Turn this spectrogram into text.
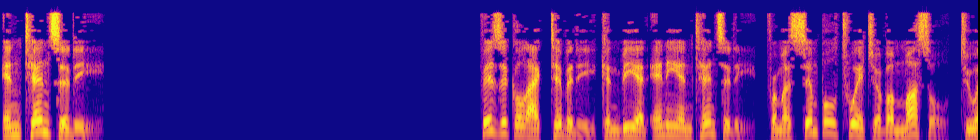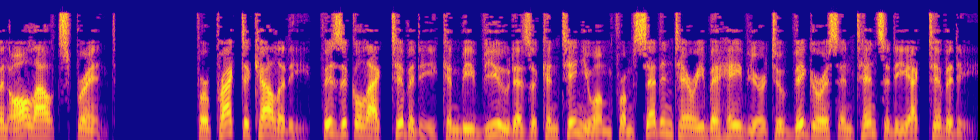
Intensity Physical activity can be at any intensity, from a simple twitch of a muscle, to an all-out sprint. For practicality, physical activity can be viewed as a continuum from sedentary behavior to vigorous intensity activity.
